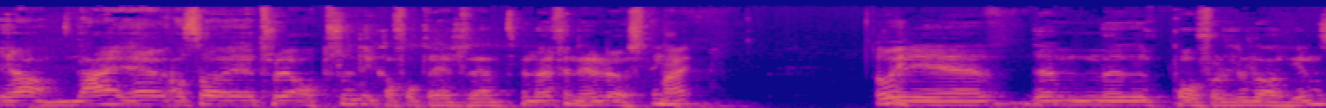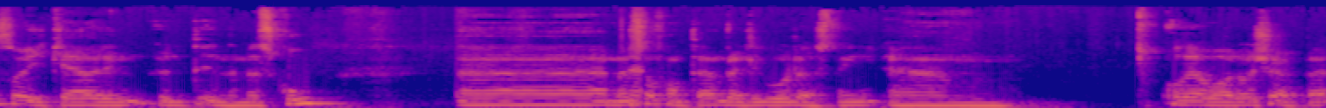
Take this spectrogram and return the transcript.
Ja, nei, jeg, altså, jeg tror jeg absolutt ikke har fått det helt rent, men jeg har funnet en løsning. Nei. Oi. Fordi Den eh, påfølgende dagen så gikk jeg rundt inne med sko. Uh, men så fant jeg en veldig god løsning. Um, og det var å kjøpe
